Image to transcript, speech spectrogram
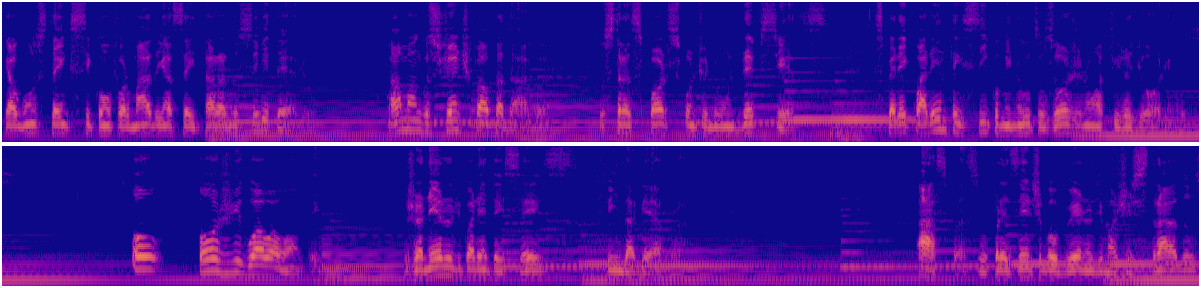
que alguns têm que se conformar em aceitá-la no cemitério. Há uma angustiante falta d'água. Os transportes continuam deficientes. Esperei 45 minutos hoje numa fila de ônibus. Hoje igual a ontem. Janeiro de 46, fim da guerra. Aspas, o presente governo de magistrados,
